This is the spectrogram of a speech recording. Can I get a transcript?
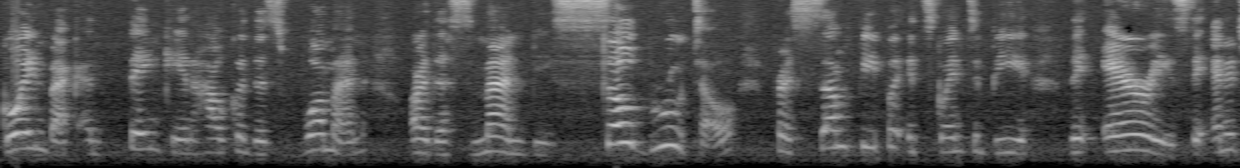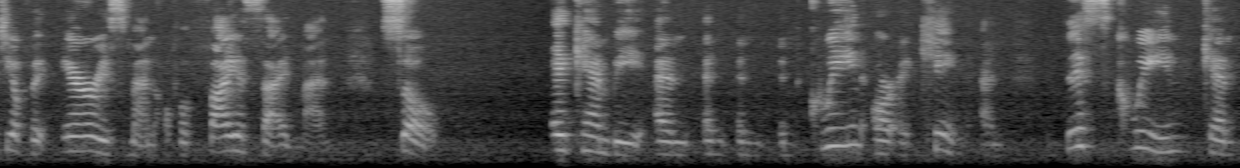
going back and thinking, how could this woman or this man be so brutal? For some people, it's going to be the Aries, the energy of the Aries man, of a fireside man. So it can be an, an, an, a queen or a king. And this queen can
